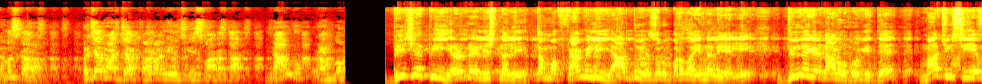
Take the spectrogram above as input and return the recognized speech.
ನಮಸ್ಕಾರ. ಪ್ರಜಾರಾಜ್ಯ ಕನ್ನಡ ನ್ಯೂಸ್ಗೆ ಸ್ವಾಗತ. ನಾನು ರಾಮ್ಗೌಡ ಬಿಜೆಪಿ ಎರಡನೇ ಲಿಸ್ಟ್ನಲ್ಲಿ ತಮ್ಮ ಫ್ಯಾಮಿಲಿ ಯಾರ್ದು ಹೆಸರು ಬರದ ಹಿನ್ನೆಲೆಯಲ್ಲಿ ದಿಲ್ಲಿಗೆ ನಾನು ಹೋಗಿದ್ದೆ. ಮಾಜಿ ಸಿಎಂ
